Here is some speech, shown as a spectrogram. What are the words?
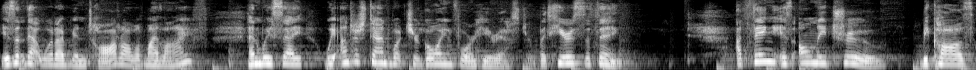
Isn't that what I've been taught all of my life? And we say, we understand what you're going for here, Esther. But here's the thing. A thing is only true because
